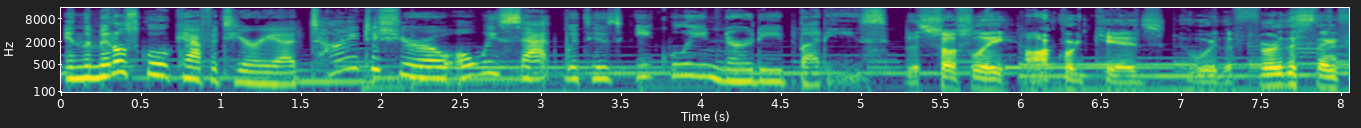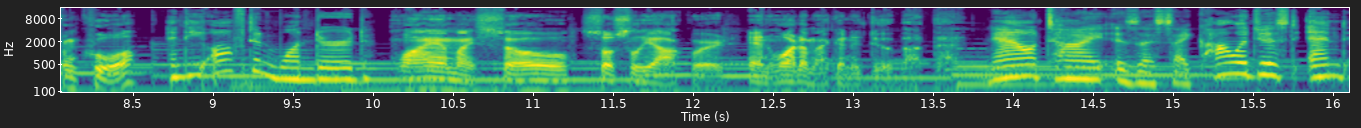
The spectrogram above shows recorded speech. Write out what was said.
in the middle school cafeteria, Ty Tashiro always sat with his equally nerdy buddies. The socially awkward kids who were the furthest thing from cool. And he often wondered, Why am I so socially awkward? And what am I going to do about that? Now, Ty is a psychologist and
